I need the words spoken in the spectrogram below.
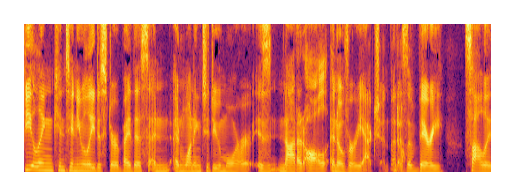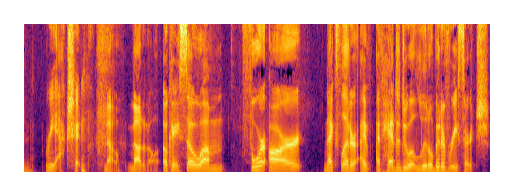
feeling continually disturbed by this and and wanting to do more is not at all an overreaction. That is a very solid reaction. No, not at all. Okay, so um, for our next letter, I've I've had to do a little bit of research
